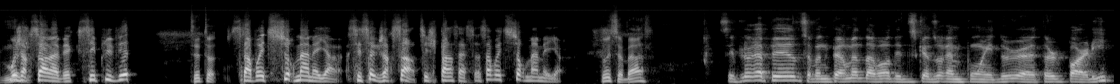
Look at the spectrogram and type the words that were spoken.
Moi, je ressors avec c'est plus vite. C'est tout. Ça va être sûrement meilleur. C'est ça que je ressors. je pense à ça. Ça va être sûrement meilleur. Toi, Sébastien? C'est plus rapide. Ça va nous permettre d'avoir des disques durs M.2 euh, third party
